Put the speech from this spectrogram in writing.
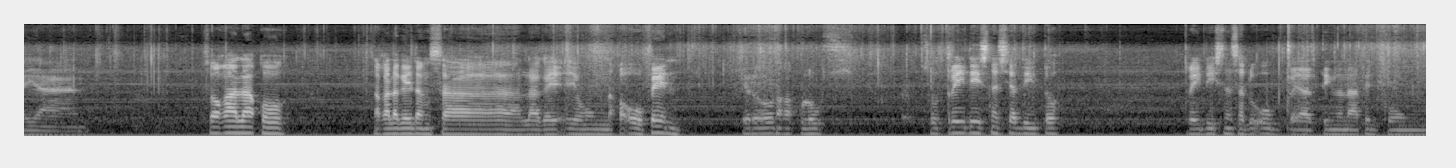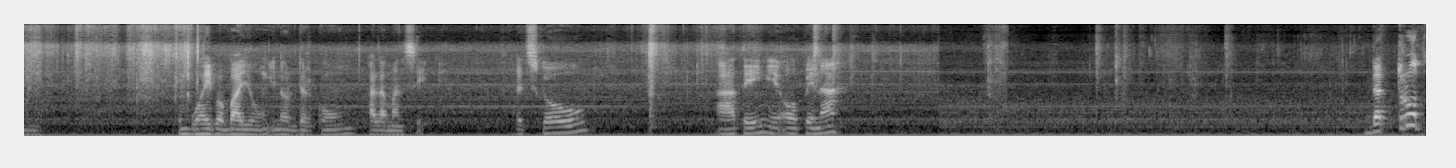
Ayan. So akala ko nakalagay lang sa lagay yung naka-open. Pero naka-close. So 3 days na siya dito. 3 days na sa loob. Kaya tingnan natin kung kung buhay pa ba yung in-order kong kalamansi. Let's go. Ating i-open na. The truth!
